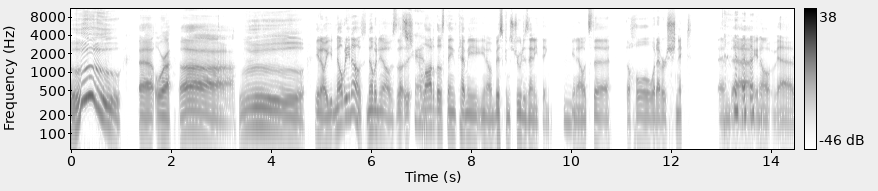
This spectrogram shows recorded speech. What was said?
ooh uh, or a ah ooh. You know, you, nobody knows. Nobody knows. A lot of those things can be, you know, misconstrued as anything. Mm. You know, it's the the whole whatever schnicked and uh, you know uh,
